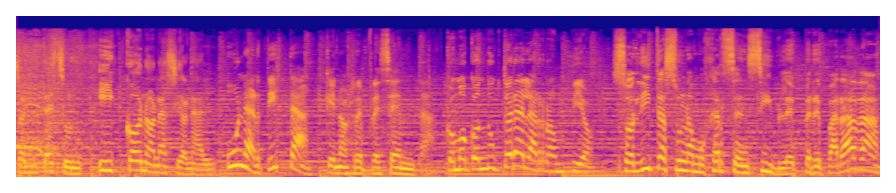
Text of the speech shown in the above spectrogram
Solita es un icono nacional. Un artista que nos representa. Como conductora la rompió. Solita es una mujer sensible, preparada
